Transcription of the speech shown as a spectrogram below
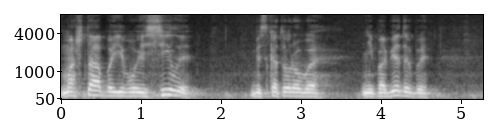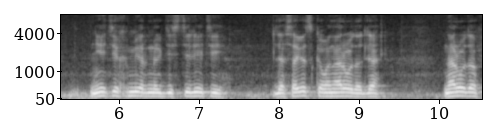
масштаба его и силы, без которого ни победы бы, ни этих мирных десятилетий – для советского народа, для народов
